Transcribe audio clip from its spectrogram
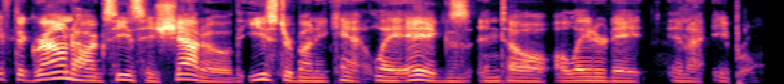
If the groundhog sees his shadow, the Easter bunny can't lay eggs until a later date in uh, April.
